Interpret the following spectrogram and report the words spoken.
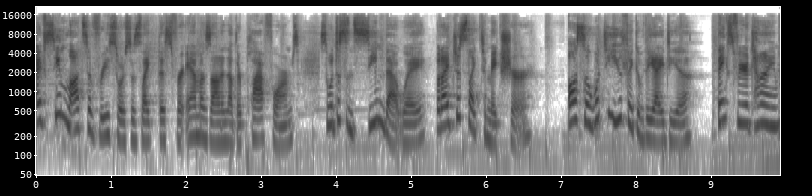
I've seen lots of resources like this for Amazon and other platforms, so it doesn't seem that way, but I'd just like to make sure. Also, what do you think of the idea? Thanks for your time.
